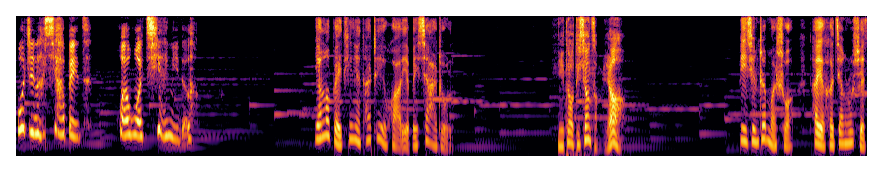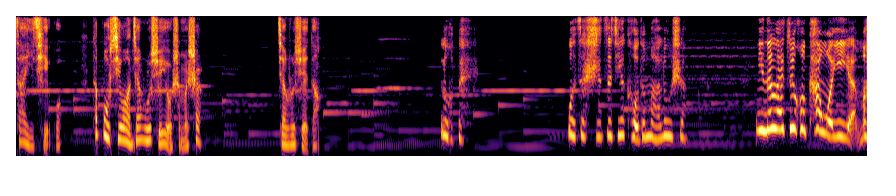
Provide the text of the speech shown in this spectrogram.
我只能下辈子还我欠你的了。”阎洛北听见他这话，也被吓住了。你到底想怎么样？毕竟这么说，他也和江如雪在一起过，他不希望江如雪有什么事儿。江如雪道：“洛北，我在十字街口的马路上，你能来最后看我一眼吗？”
